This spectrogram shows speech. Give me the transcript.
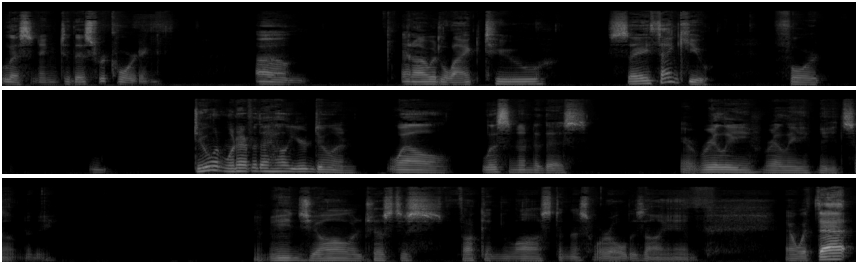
listening to this recording. Um, and I would like to say thank you for doing whatever the hell you're doing while listening to this. It really, really means something to me. It means y'all are just as fucking lost in this world as I am. And with that,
